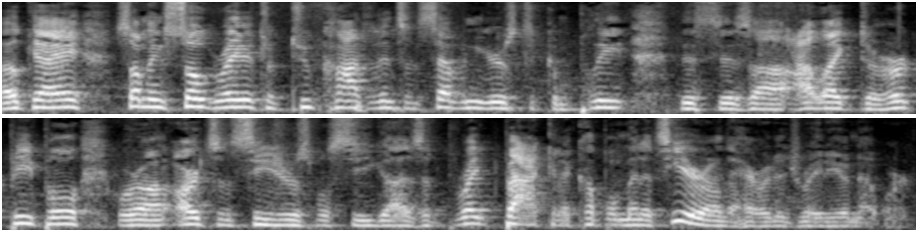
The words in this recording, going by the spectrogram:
Okay, something so great it took two continents and seven years to complete. This is uh, I like to hurt people. We're on Arts and Seizures. We'll see you guys right back in a couple minutes here on the Heritage Radio Network.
